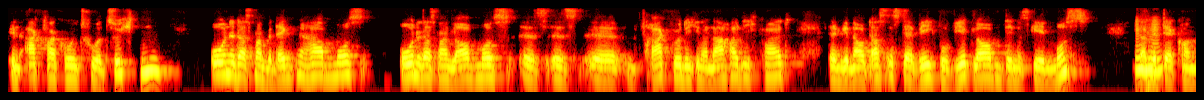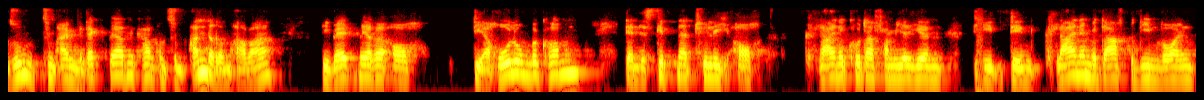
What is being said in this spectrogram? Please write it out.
in Aquakultur züchten, ohne dass man Bedenken haben muss, ohne dass man glauben muss, es ist äh, fragwürdig in der Nachhaltigkeit. Denn genau das ist der Weg, wo wir glauben, den es gehen muss, damit mhm. der Konsum zum einen gedeckt werden kann und zum anderen aber die Weltmeere auch die Erholung bekommen. Denn es gibt natürlich auch kleine Kutterfamilien, die den kleinen Bedarf bedienen wollen.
